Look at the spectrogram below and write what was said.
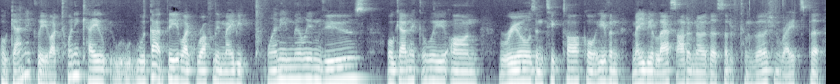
organically? Like 20k would that be like roughly maybe 20 million views organically on reels and tiktok or even maybe less? I don't know the sort of conversion rates but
